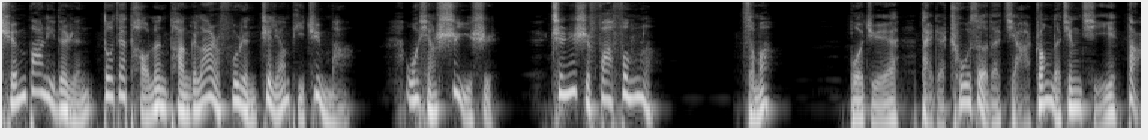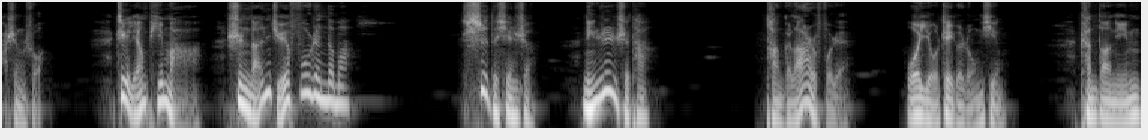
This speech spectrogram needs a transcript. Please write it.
全巴黎的人都在讨论坦格拉尔夫人这两匹骏马，我想试一试，真是发疯了。怎么？伯爵带着出色的假装的惊奇，大声说：“这两匹马是男爵夫人的吗？”“是的，先生，您认识她，坦格拉尔夫人。我有这个荣幸，看到您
